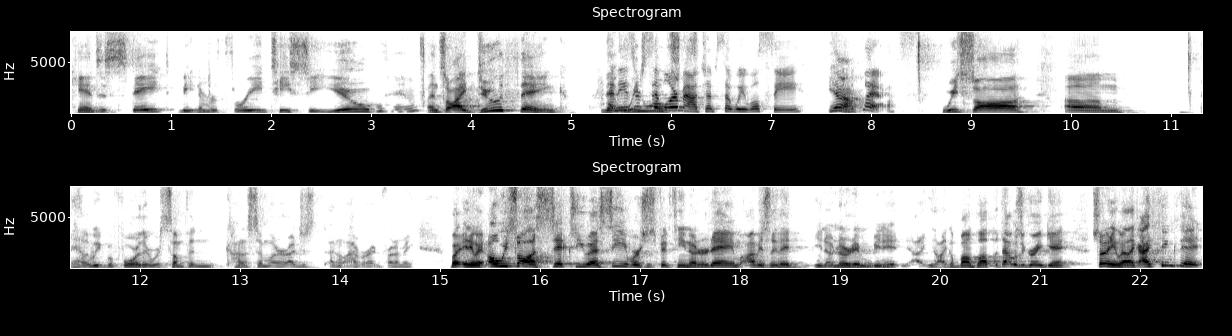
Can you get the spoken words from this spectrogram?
Kansas State beat number 3 TCU. Mm-hmm. And so I do think that And these are similar will, matchups that we will see yeah. in the playoffs. We saw um yeah, the week before there was something kind of similar. I just I don't have it right in front of me. But anyway, oh, we saw a six USC versus 15 Notre Dame. Obviously, they you know Notre Dame being mm-hmm. you know, like a bump up, but that was a great game. So anyway, like I think that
